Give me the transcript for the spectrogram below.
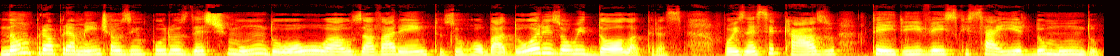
não propriamente aos impuros deste mundo ou aos avarentos, ou roubadores ou idólatras, pois nesse caso teríveis que sair do mundo.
